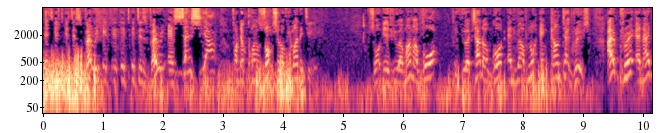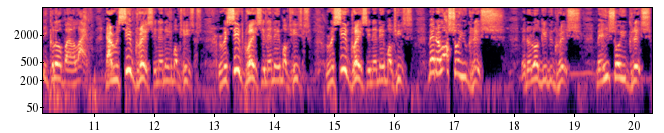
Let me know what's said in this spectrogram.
it, it, it is very it, it, it is very essential for the consumption of humanity. So, if you are a man of God, if you're a child of God and you have not encountered grace, I pray and I declare by your life that receive grace in the name of Jesus. Receive grace in the name of Jesus. Receive grace in the name of Jesus. May the Lord show you grace. May the Lord give you grace. May He show you grace.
